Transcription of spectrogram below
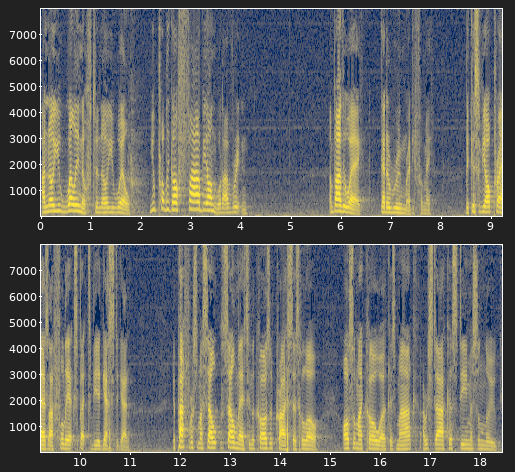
I know you well enough to know you will. You'll probably go far beyond what I've written. And by the way, get a room ready for me. Because of your prayers, I fully expect to be a guest again. Epaphras, my cell- cellmate in the cause of Christ, says hello. Also, my co workers, Mark, Aristarchus, Demas, and Luke.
